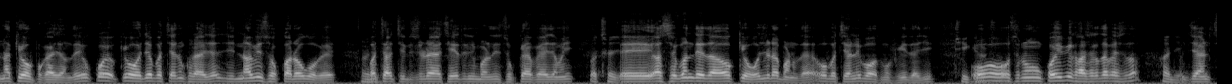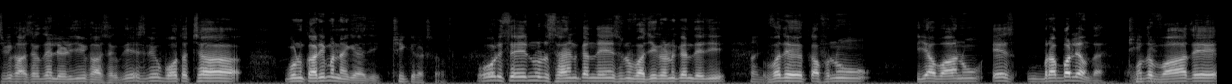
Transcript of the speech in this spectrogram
ਨਾ ਘਿਓ ਪਕਾਇਆ ਜਾਂਦਾ ਉਹ ਘਿਓ- ਜੇ ਬੱਚੇ ਨੂੰ ਖਿਲਾਇਆ ਜਾਏ ਜਿੰਨਾ ਵੀ ਸੋਕਾ ਰੋਗ ਹੋਵੇ ਬੱਚਾ ਚਿੜਚਿੜਾ ਸਿਹਤ ਨਹੀਂ ਬਣਦੀ ਸੁੱਕਿਆ ਪਿਆ ਜਮਾਈ ਅੱਛਾ ਜੀ। ਤੇ ਆ ਸੁਗੰਧੇ ਦਾ ਉਹ ਘਿਓ ਜਿਹੜਾ ਬਣਦਾ ਉਹ ਬੱਚਿਆਂ ਲਈ ਬਹੁਤ ਮੁਫੀਦ ਹੈ ਜੀ। ਉਹ ਉਸ ਨੂੰ ਕੋਈ ਵੀ ਖਾ ਸਕਦਾ ਵੈਸੇ ਤਾਂ। ਜੈਂਟਸ ਵੀ ਖਾ ਸਕਦੇ ਆ ਲੇਡੀਜ਼ ਵੀ ਖਾ ਸਕਦੀ ਹੈ ਇਸ ਲਈ ਉਹ ਬਹੁਤ ਅੱਛਾ ਗੁਣਕਾਰੀ ਮੰਨਿਆ ਗਿਆ ਜੀ। ਠੀਕ ਹੈ ਡਾਕਟਰ ਸਾਹਿਬ। ਔਰ ਇਸੇ ਨੂੰ ਰਸਾਇਣ ਕਹਿੰਦੇ ਆ ਇਸ ਨੂੰ ਵਾਜੀਕਰਨ ਕਹਿੰਦੇ ਜੀ। ਵਧੇ ਕਫ ਨੂੰ ਜਾਂ ਵਾਹ ਨੂੰ ਇਹ ਬਰਾਬਰ ਲਿਆਉਂਦਾ ਹੈ। ਮਤਲਬ ਵਾਹ ਤੇ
